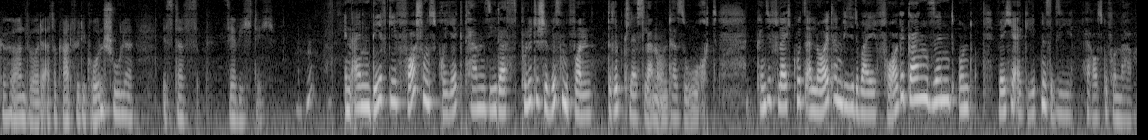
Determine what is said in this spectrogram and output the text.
gehören würde. Also gerade für die Grundschule ist das sehr wichtig. In einem DFG-Forschungsprojekt haben Sie das politische Wissen von Drittklässlern untersucht. Können Sie vielleicht kurz erläutern, wie Sie dabei vorgegangen sind und welche Ergebnisse Sie herausgefunden haben?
